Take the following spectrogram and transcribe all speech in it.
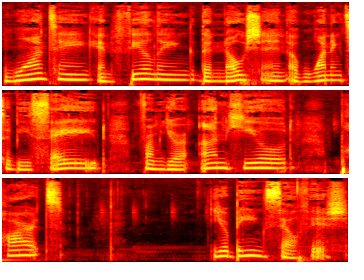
wanting and feeling the notion of wanting to be saved from your unhealed parts, you're being selfish.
